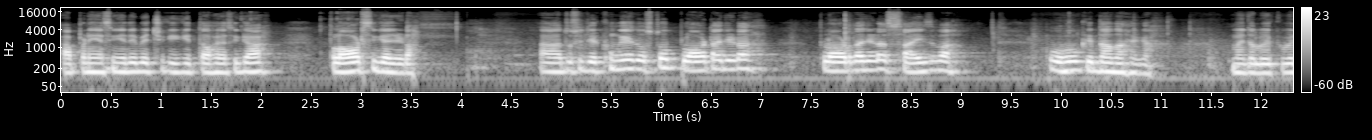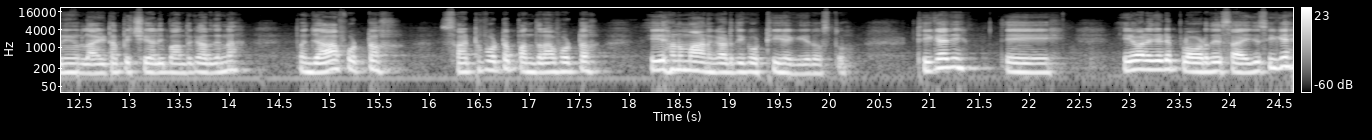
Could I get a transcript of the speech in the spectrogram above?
ਆਪਣੇ ਅਸੀਂ ਇਹਦੇ ਵਿੱਚ ਕੀ ਕੀਤਾ ਹੋਇਆ ਸੀਗਾ ਪਲਾਟ ਸੀਗਾ ਜਿਹੜਾ। ਤੁਸੀਂ ਦੇਖੋਗੇ ਦੋਸਤੋ ਪਲਾਟ ਆ ਜਿਹੜਾ ਪਲਾਟ ਦਾ ਜਿਹੜਾ ਸਾਈਜ਼ ਵਾ, ਉਹ ਕਿਦਾਂ ਦਾ ਹੈਗਾ? ਮੈਂ ਚਲੋ ਇੱਕ ਵਾਰੀ ਲਾਈਟ ਆ ਪਿੱਛੇ ਵਾਲੀ ਬੰਦ ਕਰ ਦੇਣਾ 50 ਫੁੱਟ 60 ਫੁੱਟ 15 ਫੁੱਟ, ਇਹ ਹਨੂਮਾਨਗੜ੍ਹ ਦੀ ਕੋਠੀ ਹੈਗੀ ਹੈ ਦੋਸਤੋ। ਠੀਕ ਹੈ ਜੀ? ਤੇ ਇਹ ਵਾਲੇ ਜਿਹੜੇ ਪਲਾਟ ਦੇ ਸਾਈਜ਼ ਸੀਗੇ,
